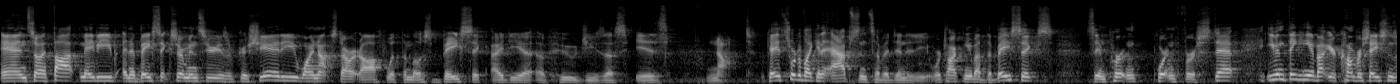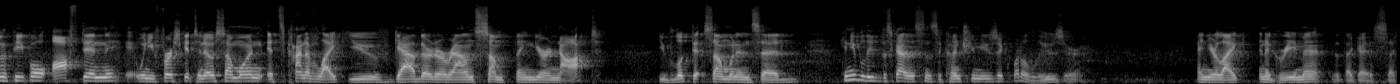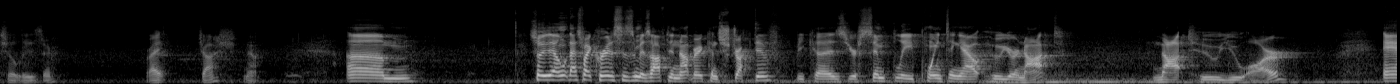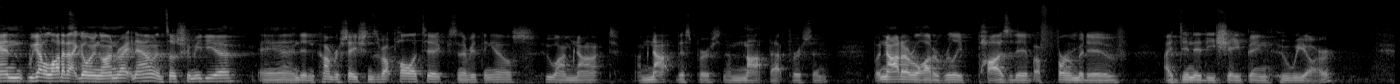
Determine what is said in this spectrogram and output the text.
And so I thought maybe in a basic sermon series of Christianity, why not start off with the most basic idea of who Jesus is not? Okay, it's sort of like an absence of identity. We're talking about the basics, it's an important, important first step. Even thinking about your conversations with people, often when you first get to know someone, it's kind of like you've gathered around something you're not. You've looked at someone and said, Can you believe this guy listens to country music? What a loser. And you're like in agreement that that guy is such a loser. Right? Josh? No. Um, so that's why criticism is often not very constructive because you're simply pointing out who you're not, not who you are. And we got a lot of that going on right now in social media and in conversations about politics and everything else. Who I'm not. I'm not this person. I'm not that person but not a lot of really positive, affirmative identity shaping who we are.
